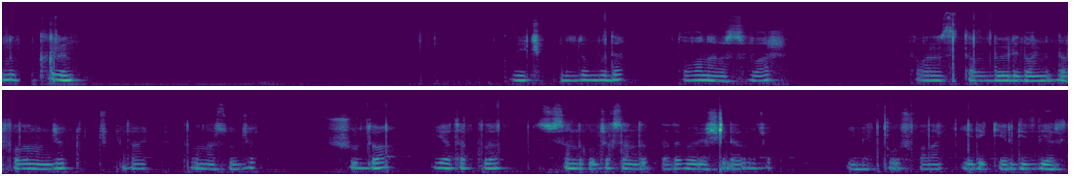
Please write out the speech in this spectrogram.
Bunu kırın. Yukarıya çıktığınızda burada tavan arası var. Tavan arası tabi böyle diamondlar falan olacak. Küçük bir tavan arası olacak. Şurada bir yatakla sandık olacak. Sandıkta da böyle şeyler olacak. Yemek boş falan. Yedek yer gizli yer.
